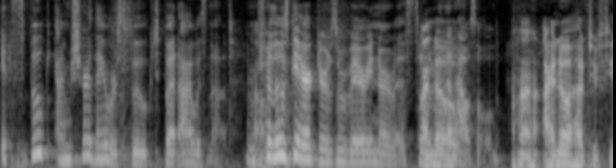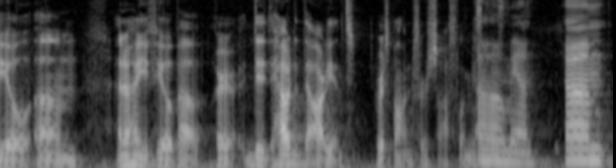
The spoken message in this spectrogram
It's spook. I'm sure they were spooked, but I was not. I'm Oh. sure those characters were very nervous to I live in that household. I know how to feel. Um, I know how you feel about, or did how did the audience respond? First off, let me say Oh this. man. Um,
